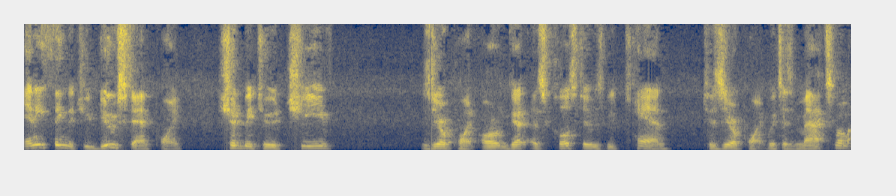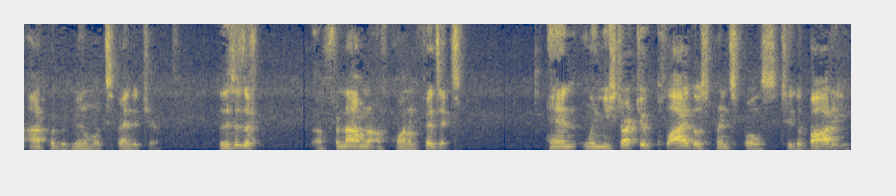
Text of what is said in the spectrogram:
anything that you do standpoint, should be to achieve zero point or get as close to as we can to zero point, which is maximum output with minimal expenditure. So this is a a phenomena of quantum physics. And when you start to apply those principles to the body,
